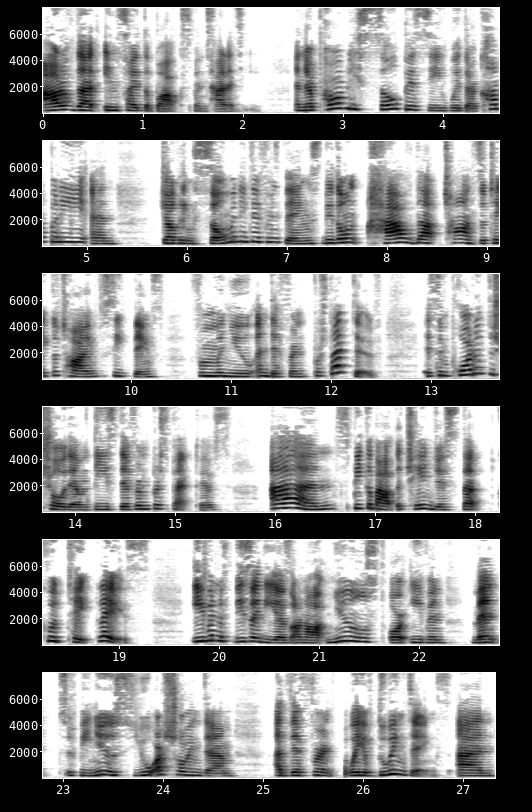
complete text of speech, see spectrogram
out of that inside the box mentality. And they're probably so busy with their company and juggling so many different things, they don't have that chance to take the time to see things from a new and different perspective. It's important to show them these different perspectives and speak about the changes that could take place. Even if these ideas are not used or even meant to be used, you are showing them a different way of doing things. And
